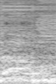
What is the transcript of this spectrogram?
Oh!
